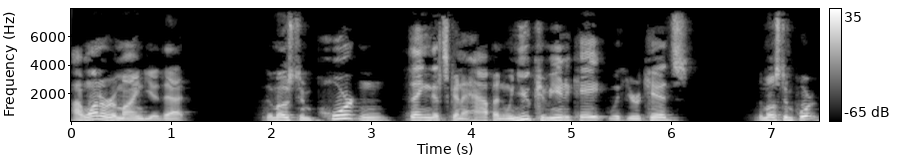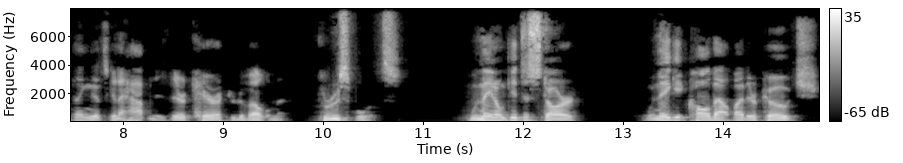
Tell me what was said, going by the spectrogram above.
I want to remind you that the most important thing that's going to happen when you communicate with your kids, the most important thing that's going to happen is their character development through sports. When they don't get to start, when they get called out by their coach,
